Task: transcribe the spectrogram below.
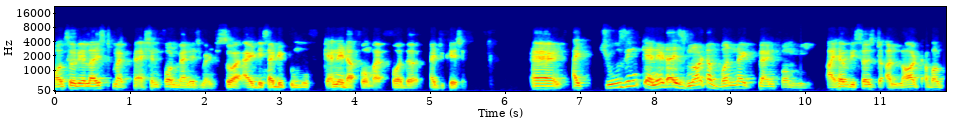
also realized my passion for management. So I decided to move Canada for my further education. And I choosing Canada is not a one night plan for me. I have researched a lot about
